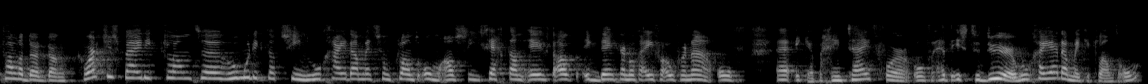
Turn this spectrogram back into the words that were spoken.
Vallen er dan kwartjes bij die klanten? Hoe moet ik dat zien? Hoe ga je dan met zo'n klant om als die zegt dan eerst ook, ik denk er nog even over na. Of eh, ik heb er geen tijd voor. Of het is te duur. Hoe ga jij dan met je klant om?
